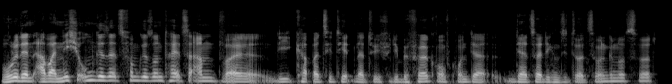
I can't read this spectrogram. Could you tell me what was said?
Wurde dann aber nicht umgesetzt vom Gesundheitsamt, weil die Kapazität natürlich für die Bevölkerung aufgrund der derzeitigen Situation genutzt wird.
